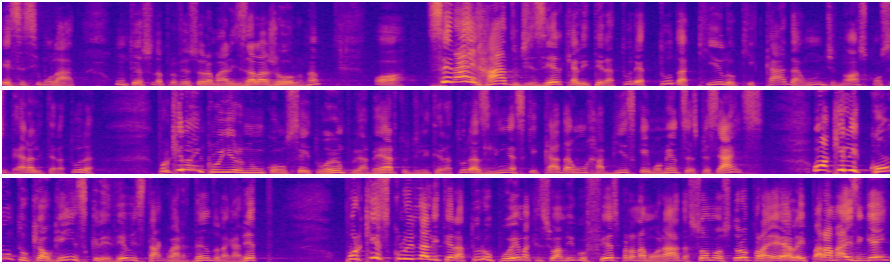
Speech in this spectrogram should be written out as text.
esse simulado. Um texto da professora Marisa Lajolo. Né? Ó, será errado dizer que a literatura é tudo aquilo que cada um de nós considera literatura? Por que não incluir num conceito amplo e aberto de literatura as linhas que cada um rabisca em momentos especiais? Ou aquele conto que alguém escreveu e está guardando na gaveta? Por que excluir da literatura o poema que seu amigo fez para a namorada, só mostrou para ela e para mais ninguém?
